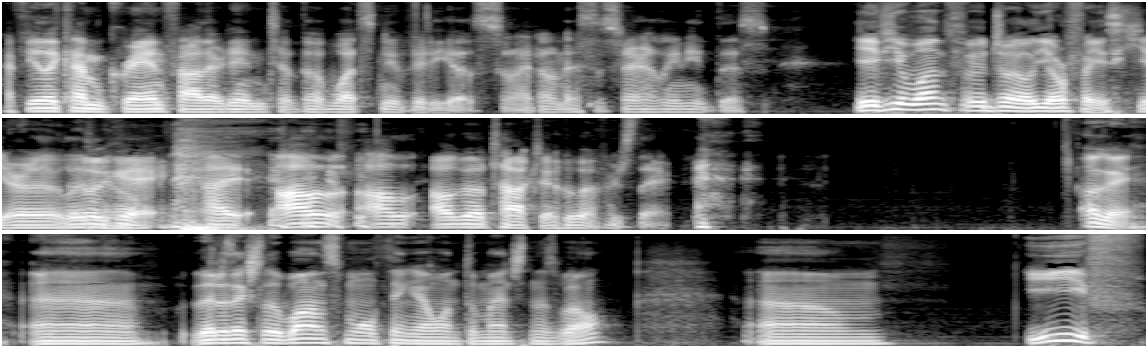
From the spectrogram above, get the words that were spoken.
I feel like I'm grandfathered into the what's new videos, so I don't necessarily need this. If you want to Joel your face here, uh, okay, I, I'll I'll I'll go talk to whoever's there. okay, uh, there is actually one small thing I want to mention as well. Um, if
